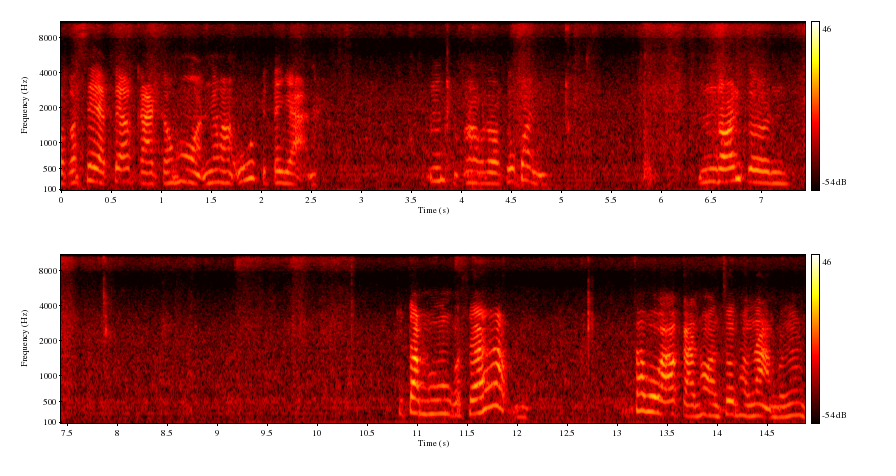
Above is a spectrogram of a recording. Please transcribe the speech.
าวก็แซ่บแต่อากาศก็ร้อนเนี่ยมาอู้เป็นตะยานอืมเอาดอกทุกคนมันร้อนเกินที่ตำหงก็แซ่บถ้าบอกว่าอากาศร้อนจนหัวหนามเลย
